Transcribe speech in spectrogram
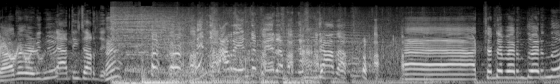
ജാഥ കഴിഞ്ഞ്? ലാത്തി ചാർജ്. എന്റെ സാറേ എന്റെ പേരാ പറഞ്ഞത് സുജാത. ആ, അച്ഛന്റെ പേരെന്തുവായിരുന്നു?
